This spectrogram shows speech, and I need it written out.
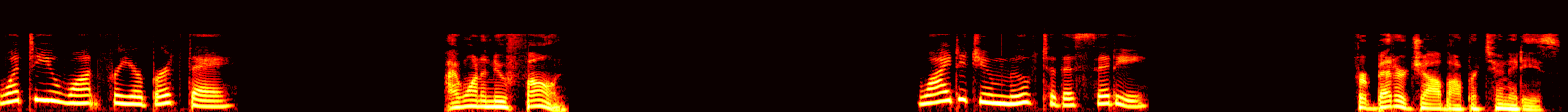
What do you want for your birthday? I want a new phone. Why did you move to this city? For better job opportunities.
